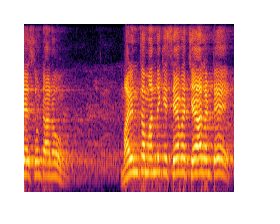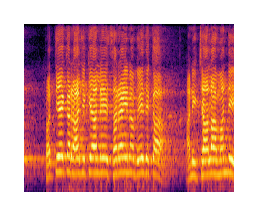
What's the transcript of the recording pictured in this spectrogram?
చేస్తుంటాను. మరింత మందికి సేవ చేయాలంటే ప్రత్యేక రాజకీయాలే సరైన వేదిక అని చాలామంది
